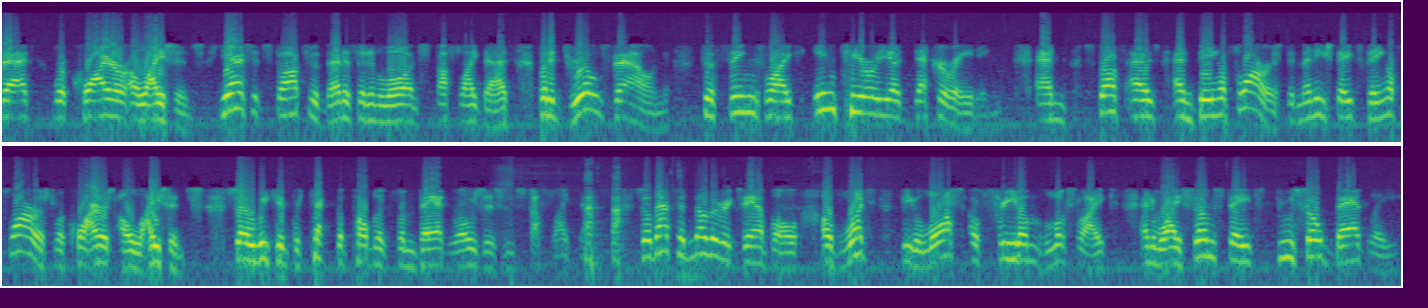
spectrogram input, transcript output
that require a license. Yes, it starts with medicine and law and stuff like that, but it drills down to things like interior decorating and stuff as and being a florist. In many states, being a florist requires a license so we can protect the public from bad roses and stuff like that. so that's another example of what the loss of freedom looks like and why some states do so badly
